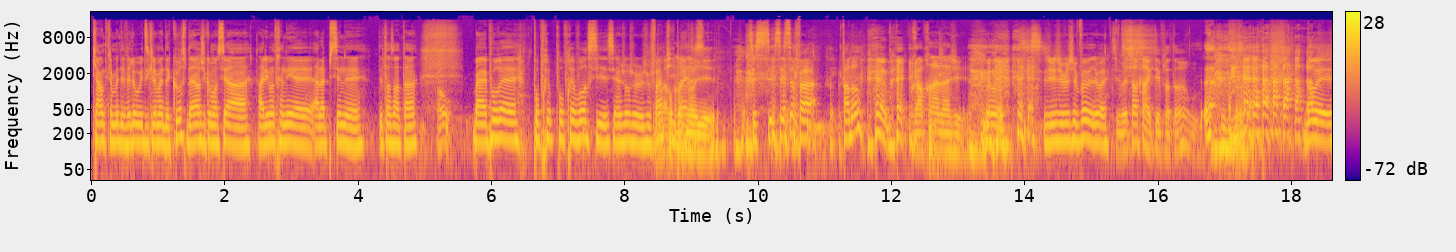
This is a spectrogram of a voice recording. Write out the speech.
40 km de vélo et 10 km de course. D'ailleurs, j'ai commencé à, à aller m'entraîner euh, à la piscine euh, de temps en temps. Oh. Ben, pour, euh, pour, pré- pour prévoir si, si un jour je, je veux faire. Pour Puis, pas te ben, noyer. c'est- sûr, faire. Pardon? Pour apprendre à nager. Ouais. Je je- je sais pas, ouais. tu veux-tu encore avec tes flotteurs ou? Non, mais.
